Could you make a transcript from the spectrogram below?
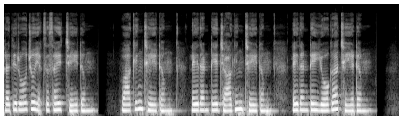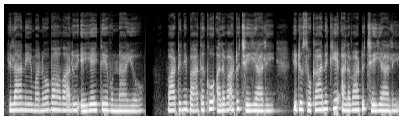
ప్రతిరోజు ఎక్సర్సైజ్ చేయటం వాకింగ్ చేయటం లేదంటే జాగింగ్ చేయటం లేదంటే యోగా చేయటం. ఇలా నీ మనోభావాలు ఏవైతే ఉన్నాయో వాటిని బాధకు అలవాటు చెయ్యాలి. ఇటు సుఖానికి అలవాటు చెయ్యాలి.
